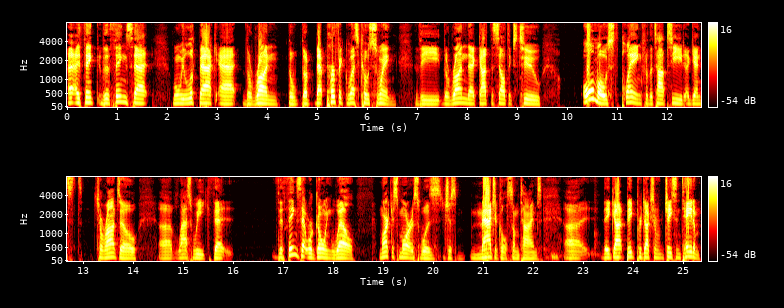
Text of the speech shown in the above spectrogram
I think the things that when we look back at the run, the, the that perfect West Coast swing the the run that got the Celtics to almost playing for the top seed against Toronto uh, last week. That the things that were going well, Marcus Morris was just magical. Sometimes uh, they got big production. from Jayson Tatum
